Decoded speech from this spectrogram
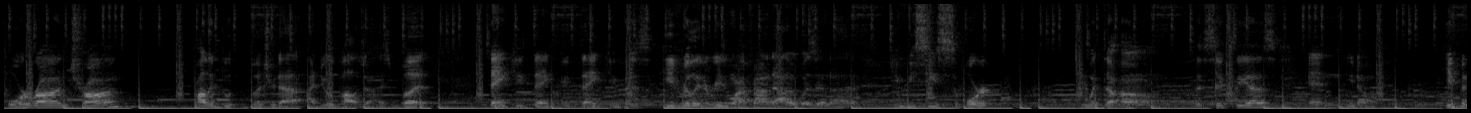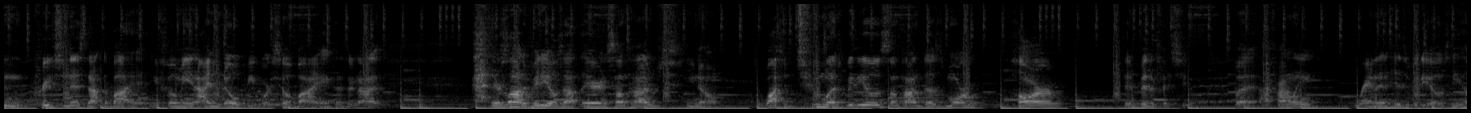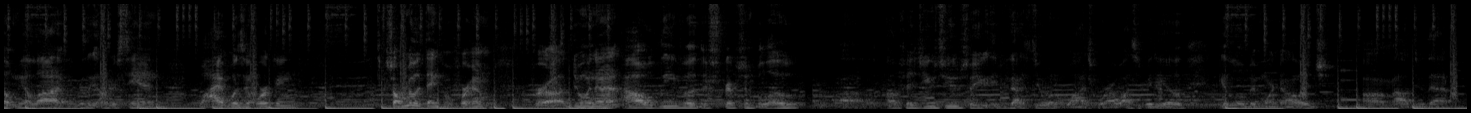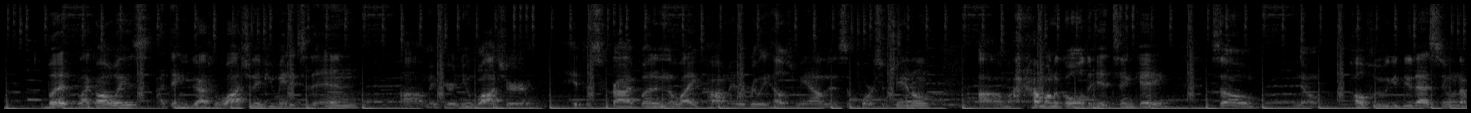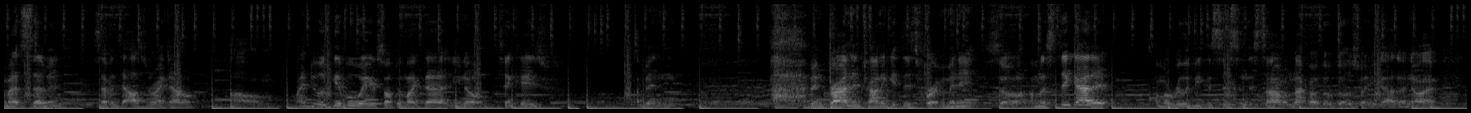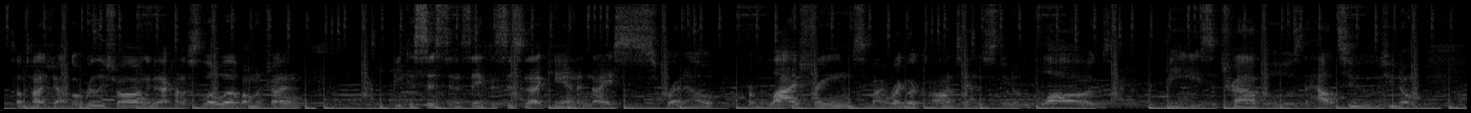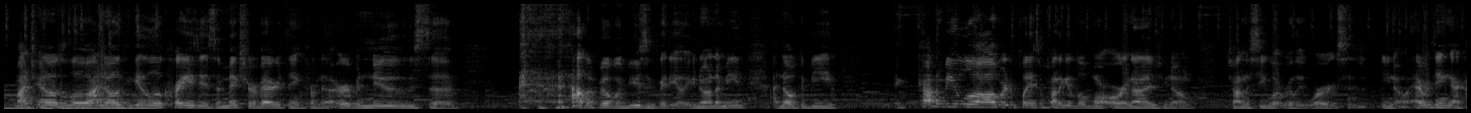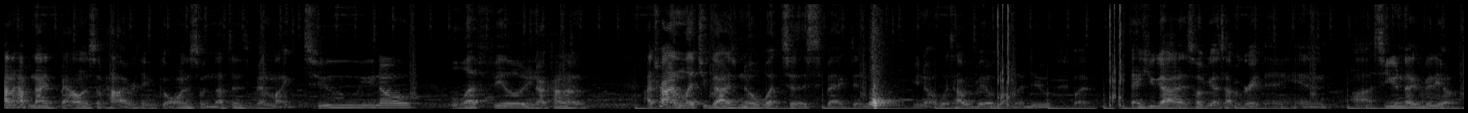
Foron Tron. Probably butchered that. I do apologize, but thank you, thank you, thank you, because he's really the reason why I found out it wasn't uh, UVC support with the um the 60s, and you know he's been preaching this not to buy it. You feel me? And I know people are still buying because they're not. There's a lot of videos out there, and sometimes you know watching too much videos sometimes does more harm than benefits you. But I finally ran in his videos. He helped me a lot, really understand why it wasn't working. So I'm really thankful for him for uh, doing that. I'll leave a description below uh, of his YouTube, so you, if you guys do want to watch where I watch the video, get a little bit more knowledge, um, I'll do that. But like always, I thank you guys for watching. If you made it to the end, um, if you're a new watcher, hit the subscribe button, the like, comment. It really helps me out and supports the channel. Um, I'm on a goal to hit 10K. So, you know, hopefully we can do that soon. I'm at seven, 7,000 right now. Um, might do a giveaway or something like that. You know, 10K's, I've been, I've been grinding trying to get this for a minute. So I'm gonna stick at it. I'm gonna really be consistent this time. I'm not gonna go ghost on you guys. I know I sometimes you know, I go really strong and then I kind of slow up. I'm gonna try and be consistent, stay consistent I can, a nice spread out from the live streams my regular contents, you know, the vlogs, the beats, the travels, the how-tos, you know. My channel is a little, I know it can get a little crazy. It's a mixture of everything from the urban news to how to film a music video, you know what I mean? I know it could be, it kind of be a little all over the place. I'm trying to get a little more organized, you know, trying to see what really works. You know, everything, I kind of have a nice balance of how everything's going, so nothing's been like too, you know, left field. You know, I kind of, I try and let you guys know what to expect and, you know, what type of videos I'm to do. But thank you guys. Hope you guys have a great day. And uh, see you in the next video.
